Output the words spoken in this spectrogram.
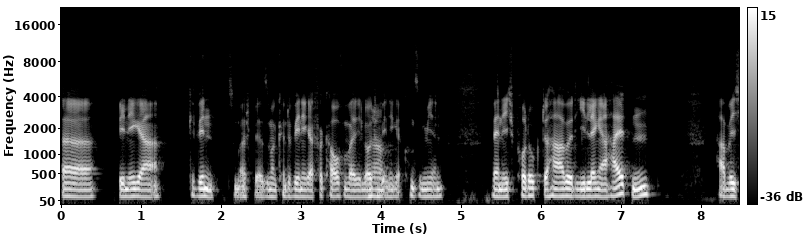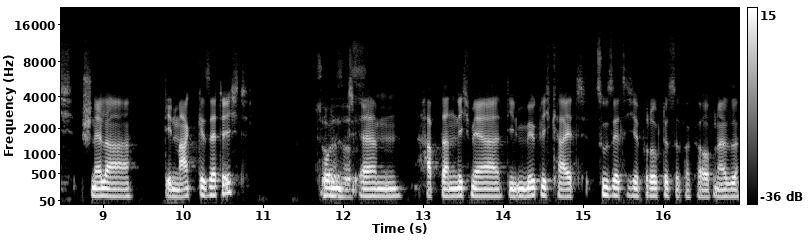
äh, weniger Gewinn zum Beispiel. Also man könnte weniger verkaufen, weil die Leute ja. weniger konsumieren. Wenn ich Produkte habe, die länger halten, habe ich schneller den Markt gesättigt so und ähm, habe dann nicht mehr die Möglichkeit, zusätzliche Produkte zu verkaufen. Also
